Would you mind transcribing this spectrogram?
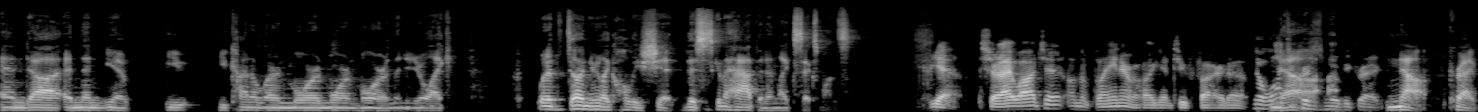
And, uh, and then, you know, you, you kind of learn more and more and more. And then you're like, when it's done, you're like, holy shit, this is going to happen in like six months. Yeah. Should I watch it on the plane or will I get too fired up? No, watch Nah. a Christmas movie, Craig. No, Craig,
